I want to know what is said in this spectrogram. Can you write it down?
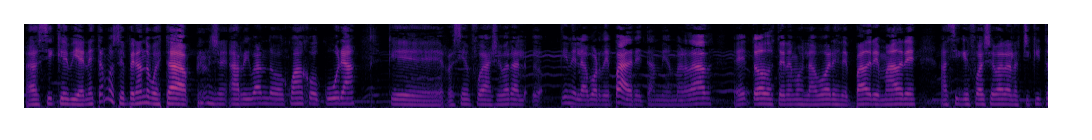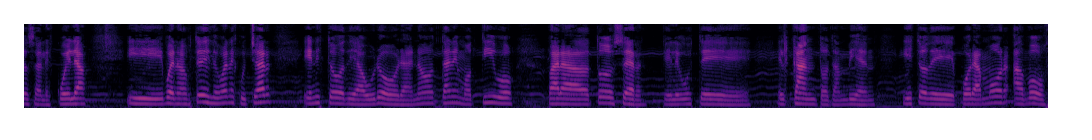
Así que bien, estamos esperando porque está arribando Juanjo Cura, que recién fue a llevar al... Tiene labor de padre también, ¿verdad? ¿eh? todos tenemos labores de padre, madre, así que fue a llevar a los chiquitos a la escuela. Y bueno, ustedes lo van a escuchar en esto de Aurora, ¿no? Tan emotivo para todo ser que le guste el canto también. Y esto de por amor a voz,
